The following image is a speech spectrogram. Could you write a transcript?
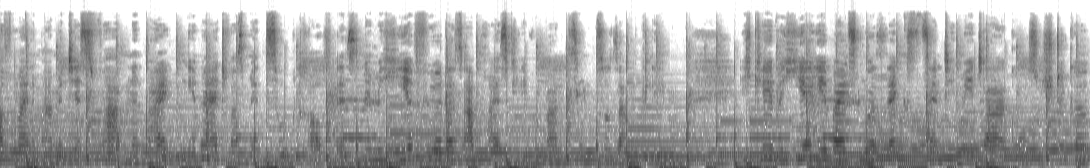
Auf meinem amethystfarbenen Balken immer etwas mehr Zug drauf ist, nehme ich hierfür das Abreißklebeband zum Zusammenkleben. Ich klebe hier jeweils nur 6 cm große Stücke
